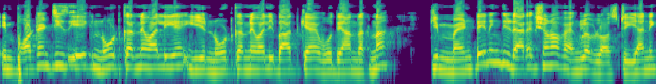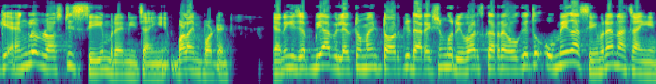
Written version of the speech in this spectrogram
इंपॉर्टेंट चीज़ एक नोट करने वाली है। ये नोट करने वाली बात क्या है? वो ध्यान रखना। कि maintaining the direction of angular velocity यानी कि एंगुलर वेलोसिटी सेम रहनी चाहिए, बड़ा इंपॉर्टेंट यानी कि जब भी आप इलेक्ट्रोमैग्नेटिक टॉर्क की डायरेक्शन को रिवर्स कर रहे होगे तो ओमेगा सेम रहना चाहिए।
